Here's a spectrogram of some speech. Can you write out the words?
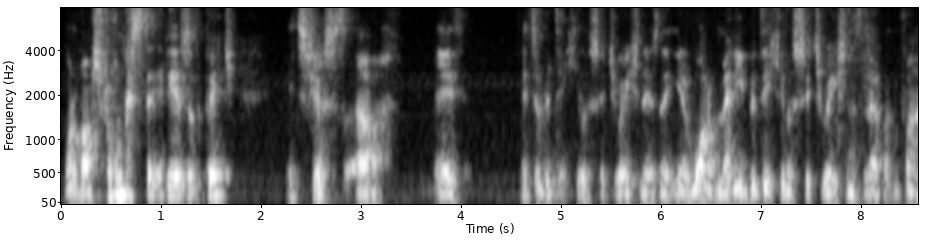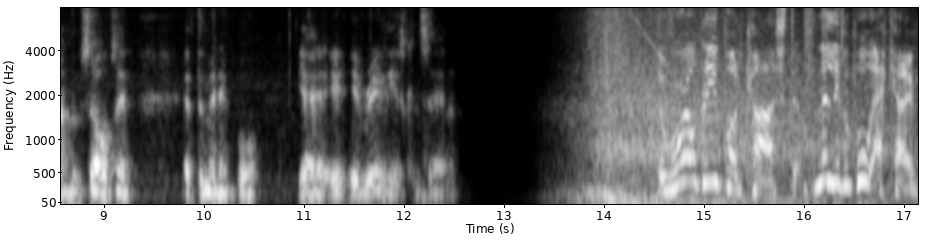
one of our strongest areas of the pitch. It's just, uh, it, it's a ridiculous situation, isn't it? You know, one of many ridiculous situations that Everton find themselves in at the minute. But yeah, it, it really is concerning. The Royal Blue Podcast from the Liverpool Echo.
